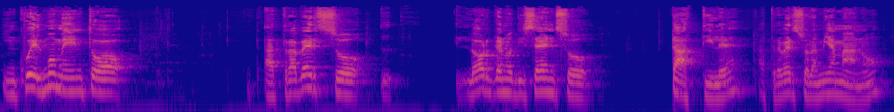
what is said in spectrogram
in quel momento attraverso l'organo di senso tattile, attraverso la mia mano,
